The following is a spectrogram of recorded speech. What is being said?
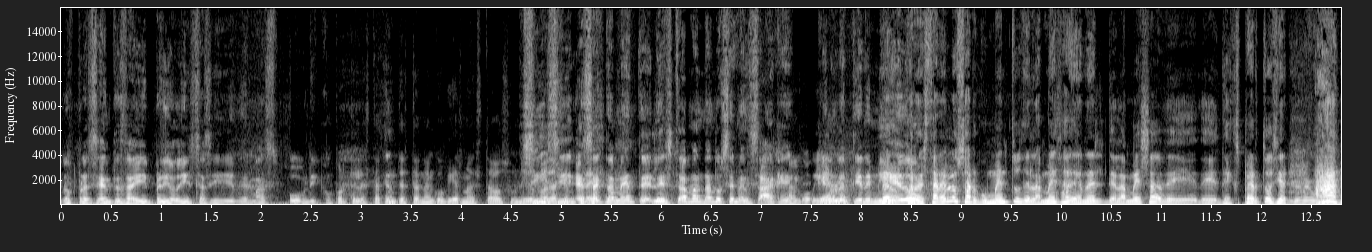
los presentes ahí, periodistas y demás público. Porque le está contestando el gobierno de Estados Unidos. Sí, sí, exactamente. Le está mandando ese mensaje. Al gobierno. Que no le tiene miedo. Pero, estarán los argumentos de la mesa de de la mesa de, de, expertos. ah,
